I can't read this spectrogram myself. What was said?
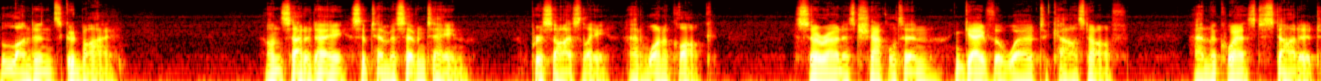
London's Goodbye On Saturday, September 17, precisely at one o'clock. Sir Ernest Shackleton gave the word to cast off, and the quest started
